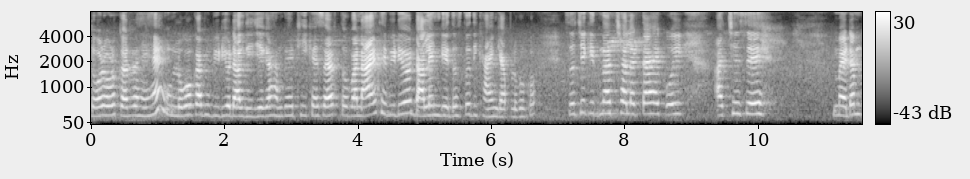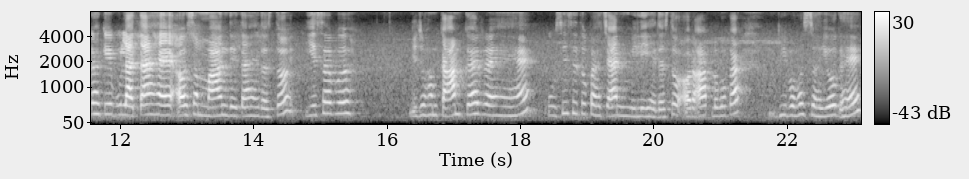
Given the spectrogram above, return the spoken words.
दौड़ ओड़ कर रहे हैं। उन लोगों का भी वीडियो डाल दीजिएगा। हम कहे, ठीक है सर। तो बनाए थे वीडियो, डालेंगे दोस्तों, दिखाएँगे आप लोगों को। सोचिए कितना अच्छा लगता है। कोई अच्छे से मैडम कह के बुलाता है और सम्मान देता है दोस्तों। ये सब, ये जो हम काम कर रहे हैं, उसी से तो पहचान मिली है दोस्तों। और आप लोगों का भी बहुत सहयोग है।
